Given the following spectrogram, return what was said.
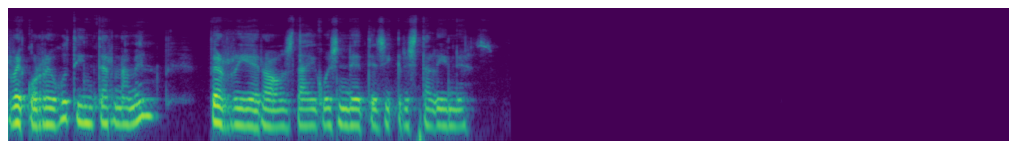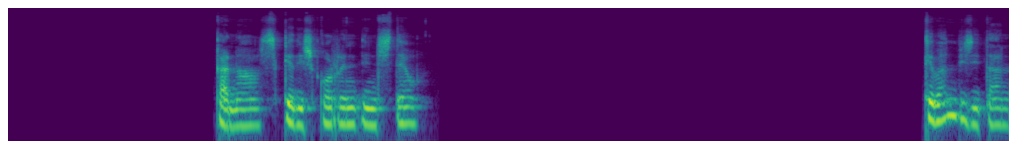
recorregut internament per rierols d'aigües netes i cristal·lines. canals que discorren dins teu. Que van visitant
